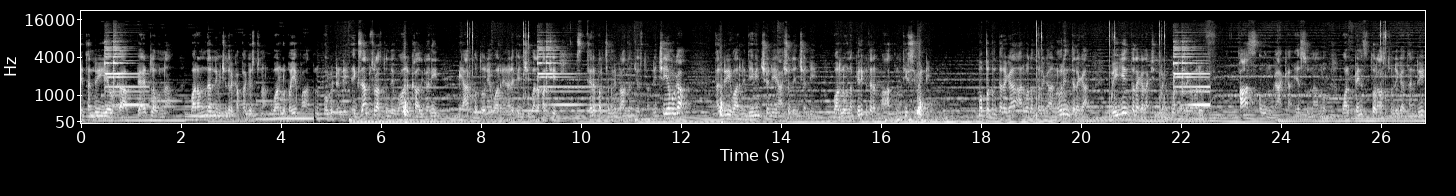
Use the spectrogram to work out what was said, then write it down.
ఏ తండ్రి ఏ యొక్క పేటలో ఉన్నా వారందరినీ మీ చేతులకు అప్పగిస్తున్నాను. వారిలో భయపు ఆత్మను పోగొట్టండి. ఎగ్జామ్స్ రాస్తుంది వారు కాదు కానీ మీ ఆత్మతోనే వారిని నడిపించి బలపరిచి స్థిరపరచమని ప్రార్థన చేస్తాను. నిశ్చయముగా తండ్రి వారిని దీవించండి ఆస్వాదించండి వారిలో ఉన్న పిరికితన ఆత్మను తీసివేయండి. ముప్పతంతలుగా అరవదంతలుగా నూరింతలుగా వెయ్యింతలుగా లక్షంతలుగా కోట్లలుగా వారు పాస్ అవును గాక. వేస్తున్నాములో వారు పెన్స్తో రాస్తుండగా తండ్రి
